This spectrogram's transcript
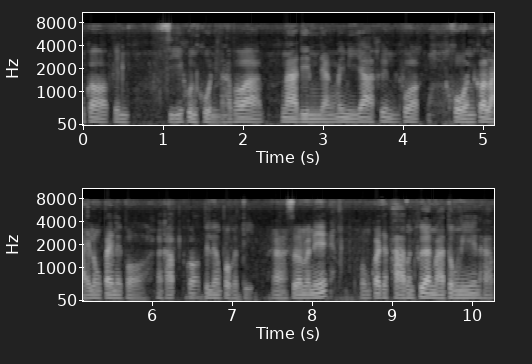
ำก็เป็นสีขุ่นๆนะครับ เพราะว่าหน้าดินยังไม่มีหญ้าขึ้น พวกโคลนก็ไหลลงไปในบ่อนะครับ ก็เป็นเรื่องปกติอ่าส่วนวันนี้ผมก็จะพาเพื่อนๆมาตรงนี้นะครับ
